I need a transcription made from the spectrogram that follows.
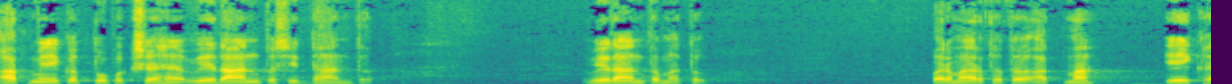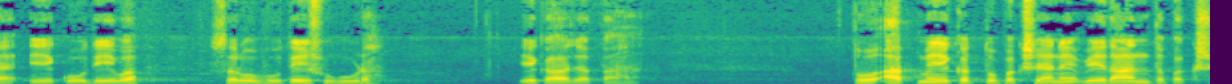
आत्म एकत्व पक्ष है वेदांत सिद्धांत वेदांत मत परमार्थत आत्मा एक है, एको देव सर्वभूतेषु गूढ़। ये कहा जाता है। तो आत्म एकत्व पक्ष यानी वेदांत पक्ष।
